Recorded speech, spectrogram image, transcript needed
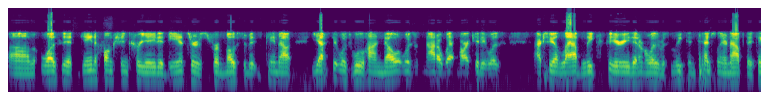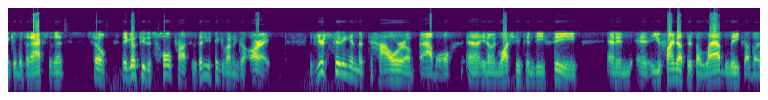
Um, was it gain of function created? The answers for most of it came out yes, it was Wuhan. No, it was not a wet market. It was actually a lab leak theory. They don't know whether it was leaked intentionally or not, but they think it was an accident. So they go through this whole process. Then you think about it and go, all right, if you're sitting in the Tower of Babel, uh, you know, in Washington D.C., and, in, and you find out there's a lab leak of a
